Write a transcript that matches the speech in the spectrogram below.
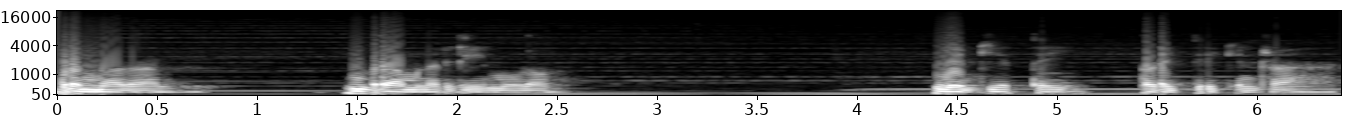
பிரம்மாதான் பிராமணர்கள் மூலம் யஜ்யத்தை படைத்திருக்கின்றார்.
